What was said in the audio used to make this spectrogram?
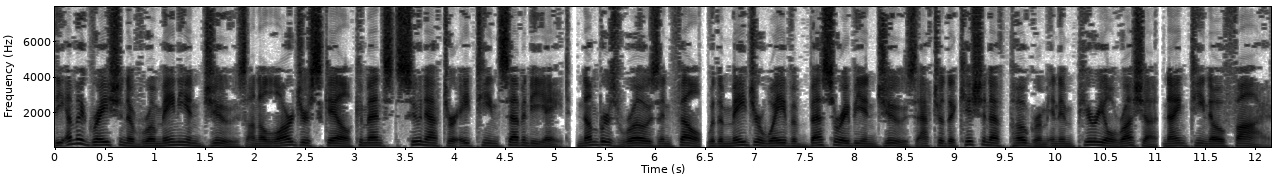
the emigration of Romanian Jews on a larger scale commenced soon after 1878. Numbers rose and fell, with a major wave of Bessarabian Jews after the Kishinev pogrom in Imperial Russia 1905.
